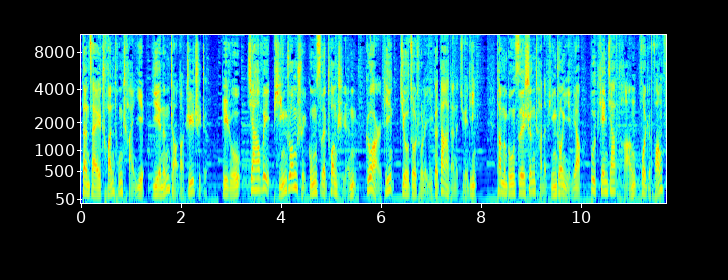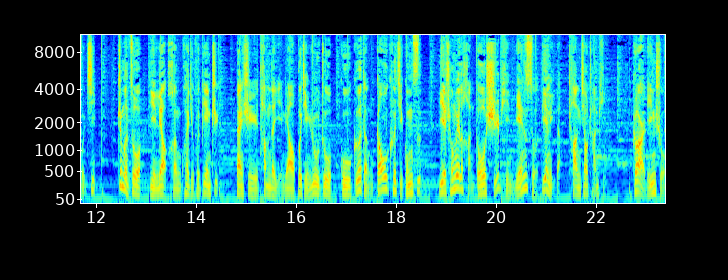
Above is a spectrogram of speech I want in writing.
但在传统产业也能找到支持者。比如，加味瓶装水公司的创始人戈尔丁就做出了一个大胆的决定：他们公司生产的瓶装饮料不添加糖或者防腐剂。这么做，饮料很快就会变质。但是他们的饮料不仅入驻谷歌等高科技公司，也成为了很多食品连锁店里的畅销产品。戈尔丁说：“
